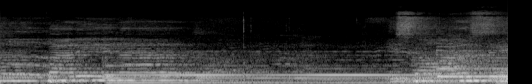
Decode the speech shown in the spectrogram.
lamparinas estão acesas.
